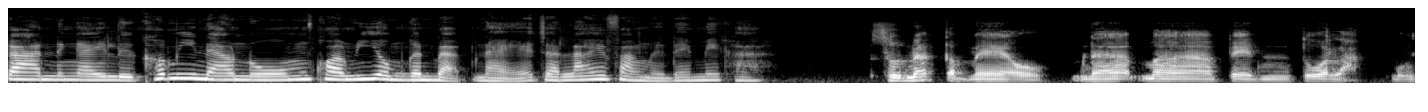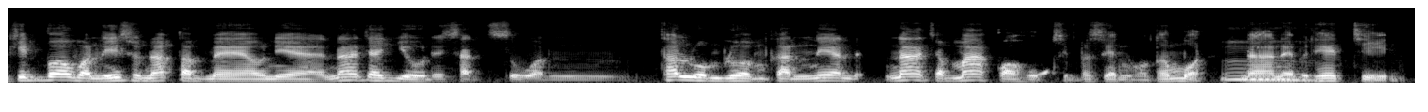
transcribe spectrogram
การยังไง หรือเขามีแนวโน้มความนิยมกันแบบไหนอาจารย์เล่าให้ฟังหน่อยได้ไหมคะสุนัขกับแมวนะมาเป็นตัวหลัก ผมคิดว่าวันนี้สุนัขกับแมวเนี่ยน่าจะอยู่ในสัดส่วน ถ้ารวมๆกันเนี่ยน่าจะมากกว่า 60%ของทั้งหมดอืนะมในประเทศจีนค่ะเอ่อ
